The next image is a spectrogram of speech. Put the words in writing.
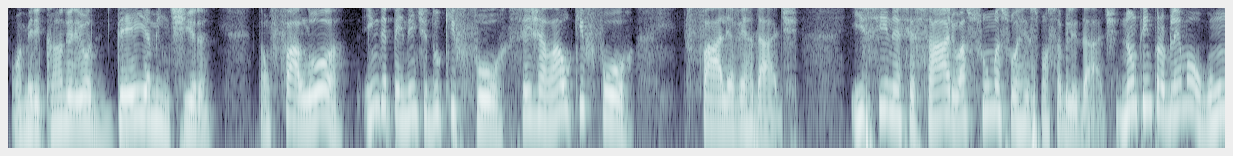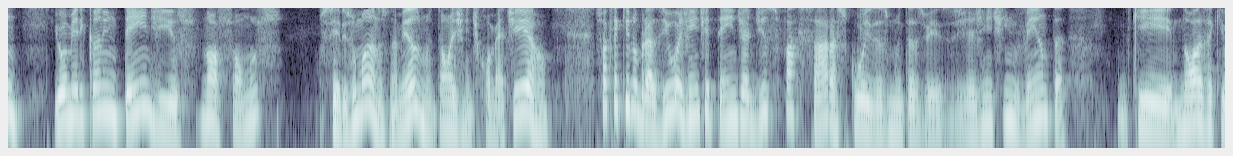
O americano ele odeia mentira. Então falou, independente do que for, seja lá o que for, fale a verdade. E, se necessário, assuma a sua responsabilidade. Não tem problema algum. E o americano entende isso. Nós somos seres humanos, não é mesmo? Então a gente comete erro. Só que aqui no Brasil a gente tende a disfarçar as coisas muitas vezes. E a gente inventa que nós aqui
